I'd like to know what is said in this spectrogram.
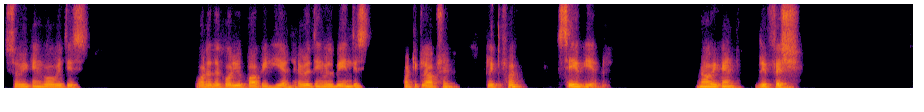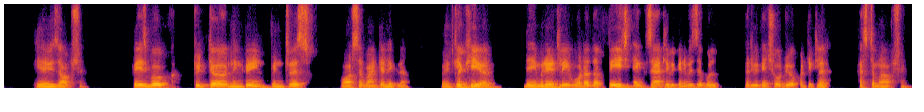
So we can go with this. What are the code you copying here? Everything will be in this particular option. Click for save here. Now we can refresh here is the option. Facebook, Twitter, LinkedIn, Pinterest, WhatsApp, and Telegram. When you click here, they immediately what are the page exactly we can visible that we can show to a particular customer option.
